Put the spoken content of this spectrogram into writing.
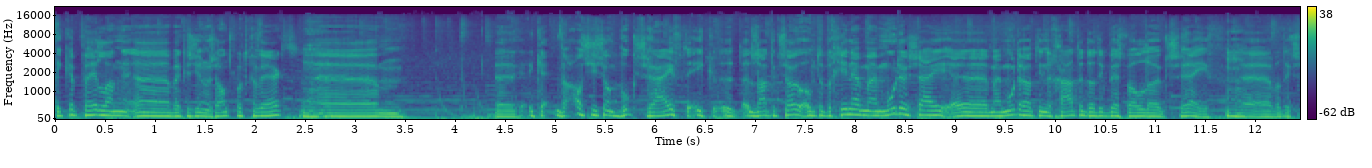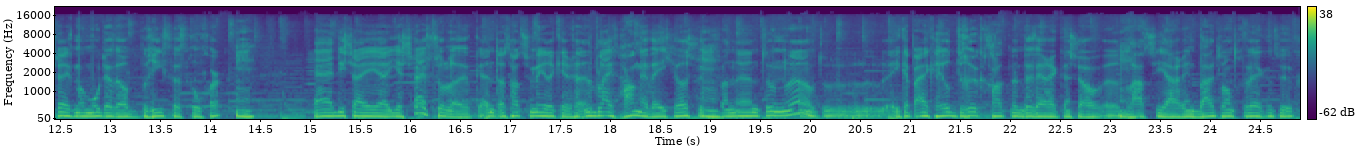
ik heb heel lang eh, bij Casino Zandvoort gewerkt. Ehm, eh, ik, als je zo'n boek schrijft... Ik, laat ik zo om te beginnen. Mijn moeder, zei, mijn moeder had in de gaten dat ik best wel leuk schreef. Want ik schreef mijn moeder wel brieven vroeger. En die zei, eh, je schrijft zo leuk. En dat had ze meerdere keren gezegd. En het blijft hangen, weet je wel. Zoiets van, en toen, nou, toen- ik heb eigenlijk heel druk gehad met mijn werk en zo. Eh, De laatste jaren in het buitenland gewerkt natuurlijk.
